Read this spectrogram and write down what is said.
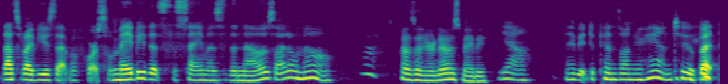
That's what I've used that before. So maybe that's the same as the nose. I don't know. Depends on your nose, maybe. Yeah. Maybe it depends on your hand too. But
